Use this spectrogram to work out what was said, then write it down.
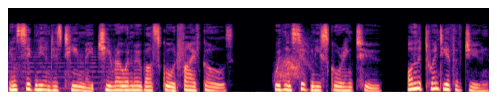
Insigne and his teammate Ciro Immobile scored five goals, with Insigne scoring two. On the 20th of June,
